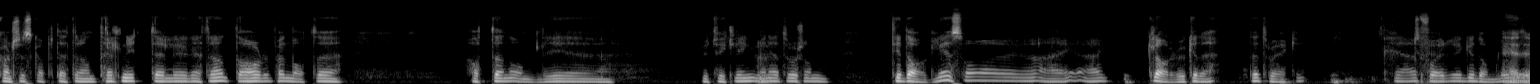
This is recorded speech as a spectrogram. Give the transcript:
kanskje skapt et eller annet helt nytt, eller et eller annet. Da har du på en måte hatt en åndelig eh, utvikling. Mm. Men jeg tror sånn til daglig så er, er, klarer du ikke det. Det tror jeg ikke. Jeg er for guddommelig. Du,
